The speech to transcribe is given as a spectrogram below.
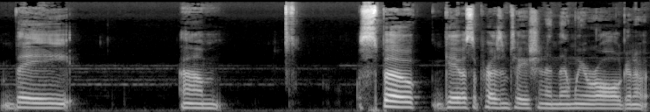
they um, spoke, gave us a presentation, and then we were all going to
